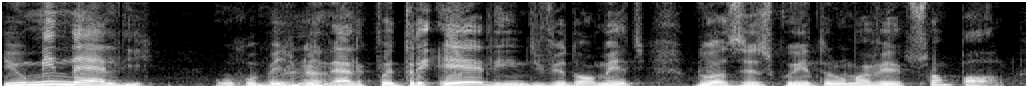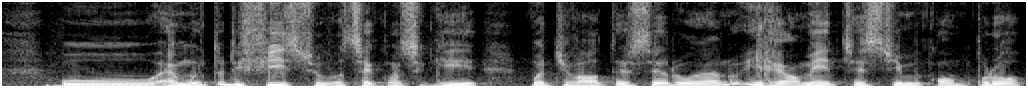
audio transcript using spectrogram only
e o Minelli. O Rubens Minelli, que foi ele individualmente, duas vezes com o Inter, uma vez com o São Paulo. O, é muito difícil você conseguir motivar o terceiro ano e realmente esse time comprou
